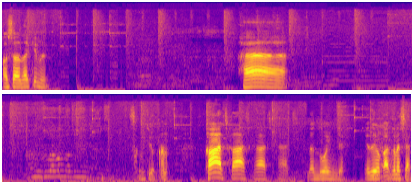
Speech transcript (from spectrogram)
Aşağıdaki mi? He, sıkıntı yok. Ana. Kaç kaç kaç kaç. Ben doğayım de. Ya da yok arkadaşlar.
